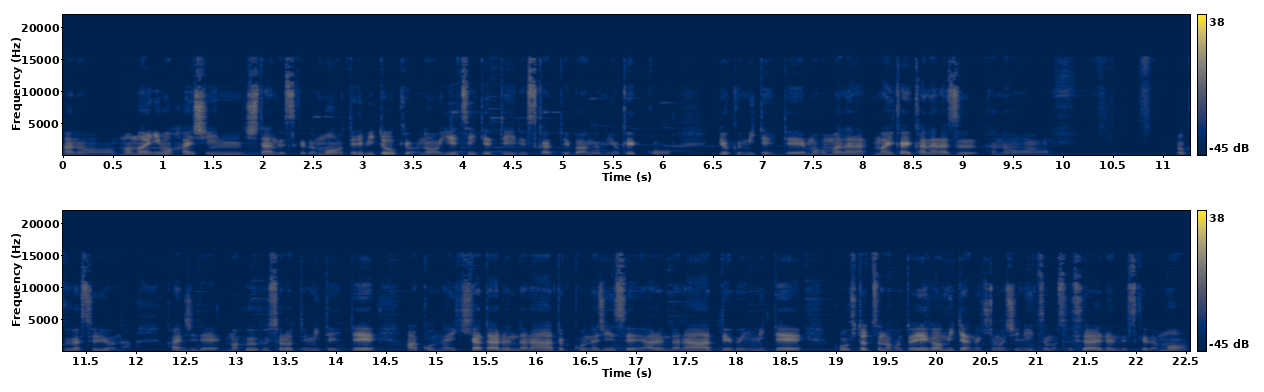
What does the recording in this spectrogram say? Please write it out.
あの、まあ、前にも配信したんですけどもテレビ東京の「家ついてっていいですか?」っていう番組を結構よく見ていてもうま毎回必ずあの録画するような感じで、まあ、夫婦揃って見ていてあこんな生き方あるんだなとかこんな人生あるんだなっていう風に見てこう一つの本当映画を見たような気持ちにいつもさせられるんですけども、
